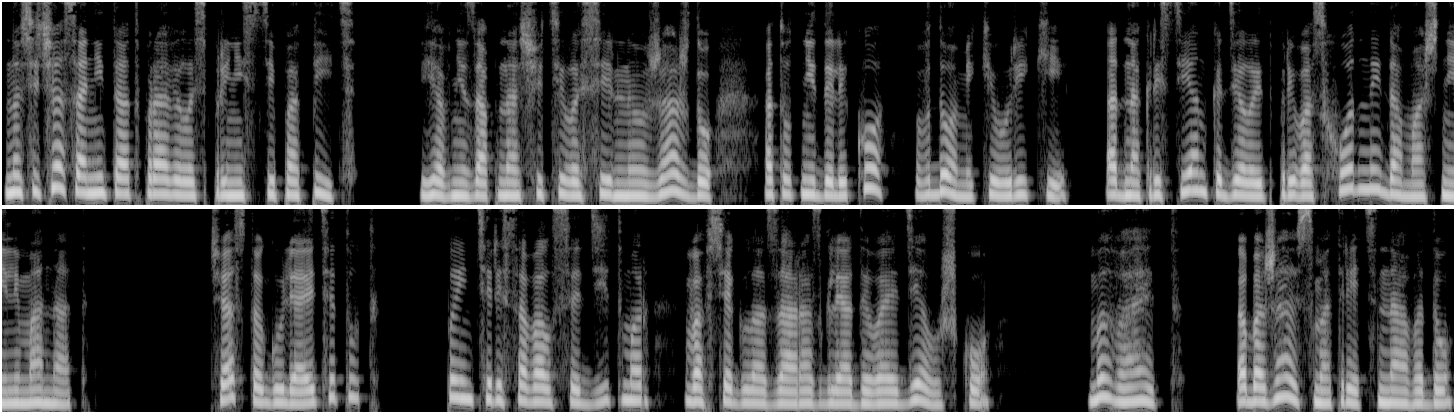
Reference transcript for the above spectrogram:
Но сейчас Анита отправилась принести попить. Я внезапно ощутила сильную жажду, а тут недалеко, в домике у реки, Одна крестьянка делает превосходный домашний лимонад. «Часто гуляете тут?» — поинтересовался Дитмар, во все глаза разглядывая девушку. «Бывает. Обожаю смотреть на воду.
